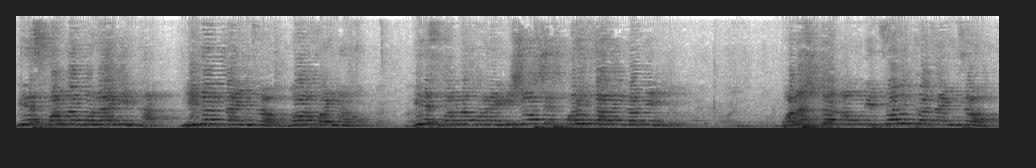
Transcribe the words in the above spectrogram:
देश बन्नको लागि भिजन चाहिन्छ गफ होइन देश बन्नको Católica da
